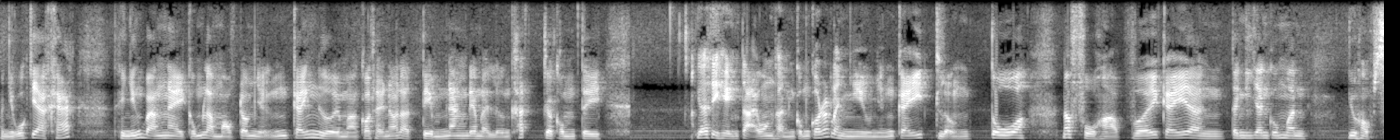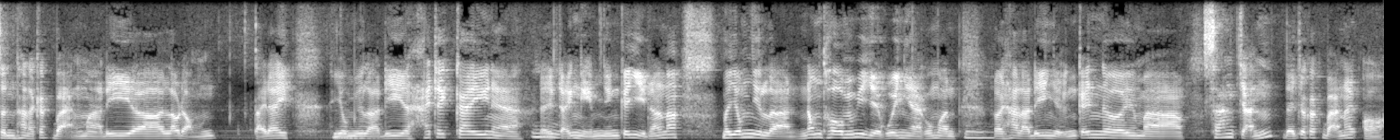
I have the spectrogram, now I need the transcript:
và nhiều quốc gia khác. Thì những bạn này cũng là một trong những cái người mà có thể nói là tiềm năng đem lại lượng khách cho công ty. Giá thì hiện tại Quang Thịnh cũng có rất là nhiều những cái lượng tour nó phù hợp với cái à, tên ghi danh của mình du học sinh hay là các bạn mà đi uh, lao động tại đây. Thì giống như là đi hái trái cây nè để trải nghiệm những cái gì đó nó nó giống như là nông thôn giống như về quê nhà của mình. Rồi hay là đi những cái nơi mà sang chảnh để cho các bạn nói ờ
